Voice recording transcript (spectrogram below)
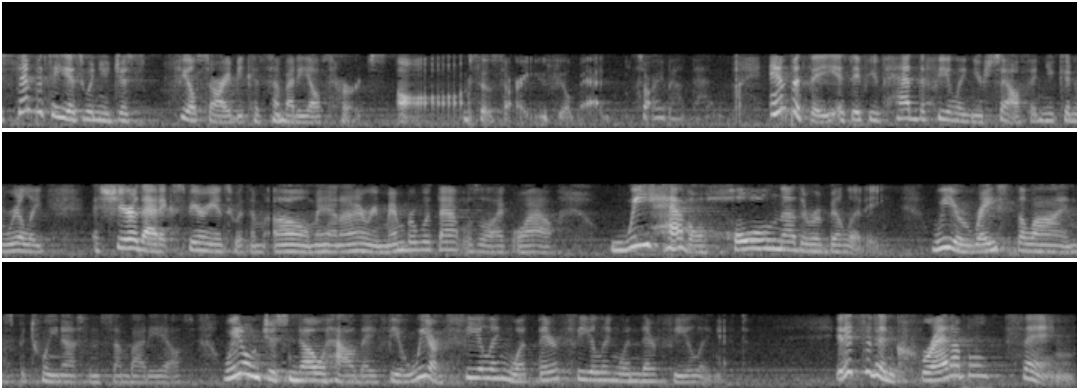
Sympathy is when you just feel sorry because somebody else hurts. Oh, I'm so sorry you feel bad. Sorry about that. Empathy is if you've had the feeling yourself and you can really share that experience with them. Oh man, I remember what that was like. Wow. We have a whole nother ability. We erase the lines between us and somebody else. We don't just know how they feel. We are feeling what they're feeling when they're feeling it. It's an incredible thing.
